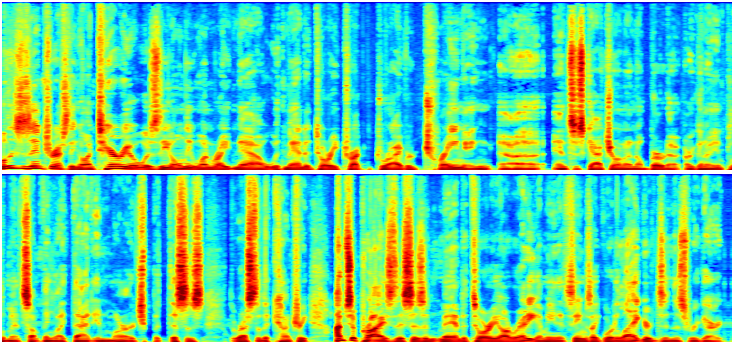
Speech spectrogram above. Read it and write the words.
Well, this is interesting. Ontario was the only one right now with mandatory truck driver training, uh, and Saskatchewan and Alberta are going to implement something like that in March. But this is the rest of the country. I'm surprised this isn't mandatory already. I mean, it seems like we're laggards in this regard.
